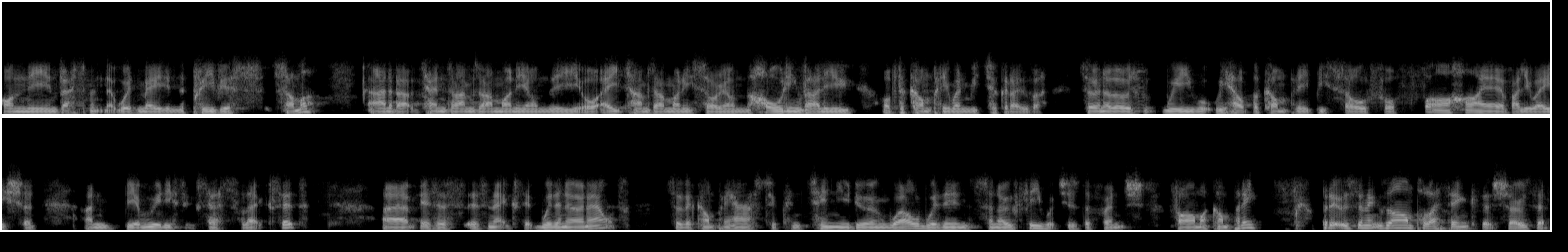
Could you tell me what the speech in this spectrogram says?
on the investment that we'd made in the previous summer and about 10 times our money on the, or eight times our money, sorry, on the holding value of the company when we took it over. So in other words, we, we helped the company be sold for far higher valuation and be a really successful exit. Um, it's, a, it's an exit with an earnout. So the company has to continue doing well within Sanofi, which is the French pharma company. But it was an example, I think, that shows that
